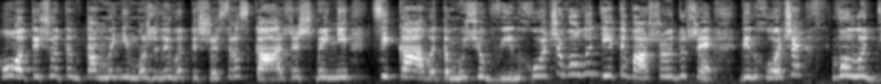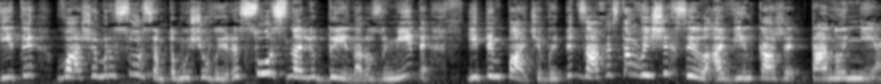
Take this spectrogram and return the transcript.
О, ти що там там мені, можливо, ти щось розкажеш мені цікаве, тому що він хоче володіти вашою душею. Він хоче володіти вашим ресурсом, тому що ви ресурсна людина, розумієте? І тим паче ви під захистом вищих сил. А він каже: Та ну ні,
